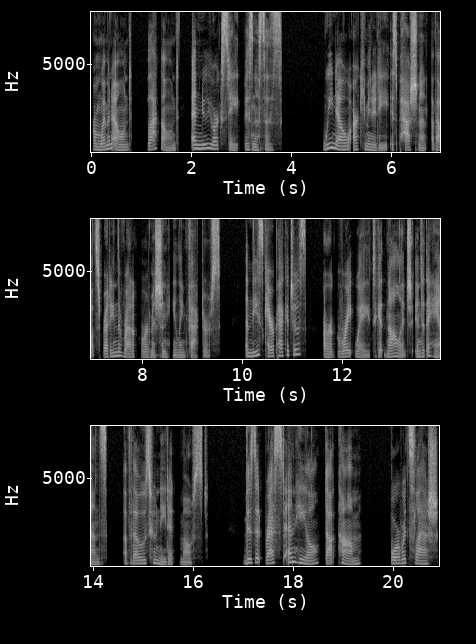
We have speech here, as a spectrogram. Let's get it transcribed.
from women owned, Black owned, and New York State businesses. We know our community is passionate about spreading the radical remission healing factors, and these care packages are a great way to get knowledge into the hands of those who need it most. Visit restandheal.com forward slash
